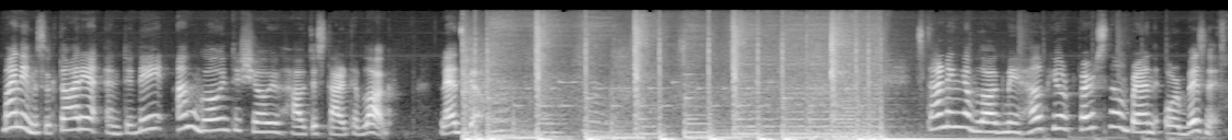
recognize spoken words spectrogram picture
my name is Victoria and today I'm going to show you how to start a blog. Let's go! Starting a blog may help your personal brand or business.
